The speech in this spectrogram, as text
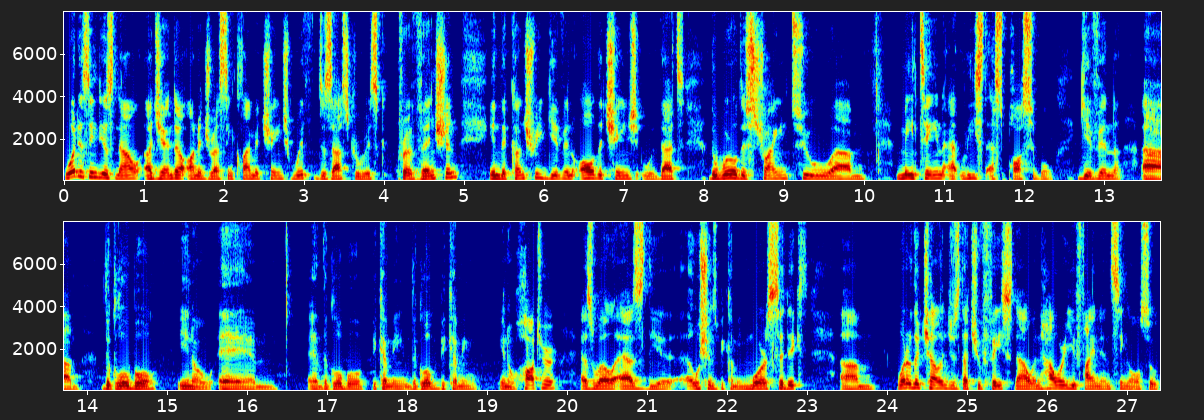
What is India's now agenda on addressing climate change with disaster risk prevention in the country, given all the change that the world is trying to um, maintain at least as possible, given um, the global you know, um, and the global becoming the globe becoming you know, hotter, as well as the oceans becoming more acidic. Um, what are the challenges that you face now, and how are you financing also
